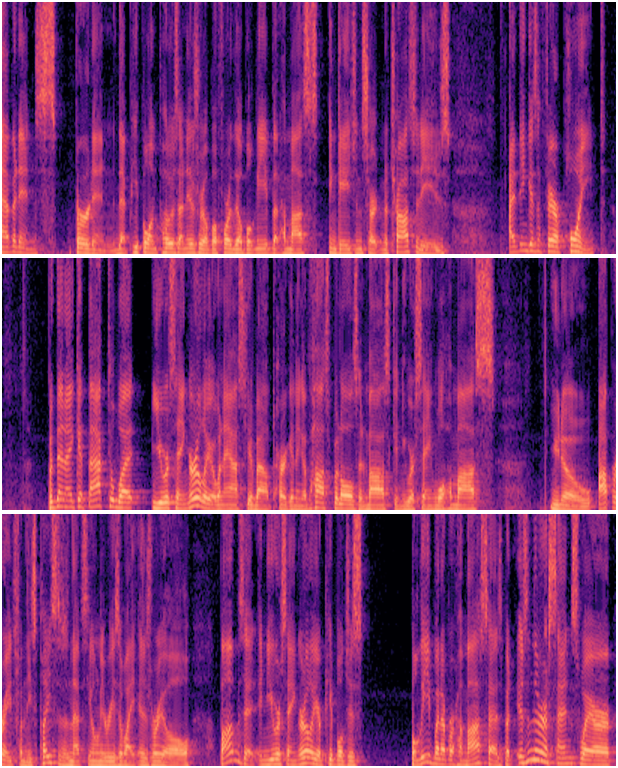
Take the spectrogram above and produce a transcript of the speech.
evidence burden that people impose on Israel before they'll believe that Hamas engaged in certain atrocities, I think is a fair point. But then I get back to what you were saying earlier when I asked you about targeting of hospitals and mosques, and you were saying, well, Hamas, you know, operates from these places, and that's the only reason why Israel bombs it. And you were saying earlier, people just believe whatever Hamas says. But isn't there a sense where,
